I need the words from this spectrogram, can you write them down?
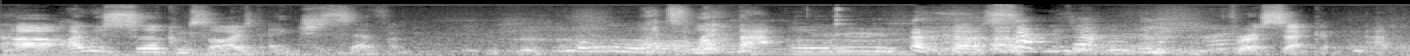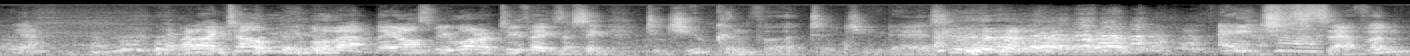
Uh, I was circumcised age seven. Let's let that for a second. Yeah. When I tell people that, they ask me one or two things. They say, "Did you convert to Judaism?" Age seven.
